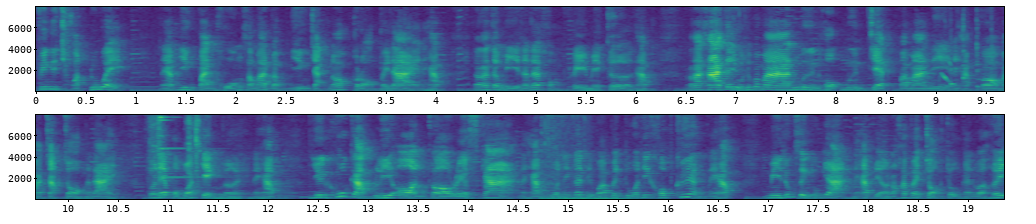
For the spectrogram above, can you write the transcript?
Finish Shot ด้วยนะครับยิงปั่นโค้งสามารถแบบยิงจากนอกกรอบไปได้นะครับ แล้วก็จะมีทางด้านของ Playmaker ครับ ราคาจะอยู่ที่ประมาณ 1 6 0 0 0 7ประมาณนี้นะครับ ก็มาจับจองกันได้ ตัวนี้ผมว่าเก่งเลยนะครับ ยืนคู่กับลีออนกอเรสกานะครับ ตัวนี้ก็ถือว่าเป็นตัวที่ครบเครื่องนะครับ มีทุกสิ่งทุกอย่างนะครับ เดี๋ยวเราค่อยไปเจาะจงกันว่า เฮ้ย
